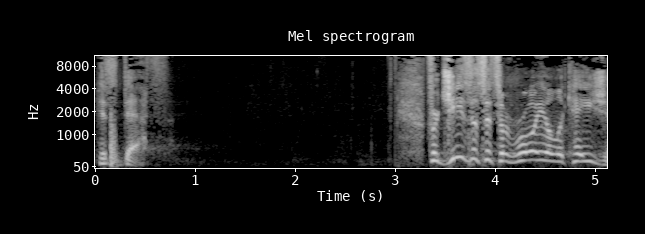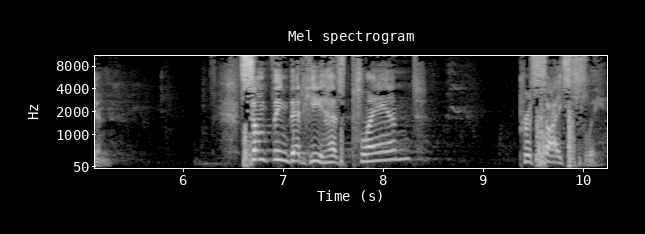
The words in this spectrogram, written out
his death. For Jesus, it's a royal occasion, something that he has planned precisely,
